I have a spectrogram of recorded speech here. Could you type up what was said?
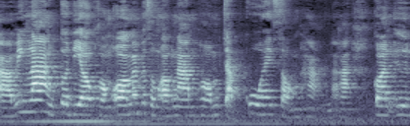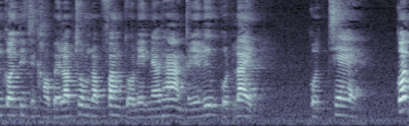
อ่าวิ่งล่างตัวเดียวของออมไม่ประสงค์ออกนามพร้อมจับคู่ให้สองหางนะคะ ก่อนอื่นก่อนที่จะเข้าไปรับชมรับฟังตัวเลขแนวทางก็อย่าลืมกดไลค์กดแชร์กด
